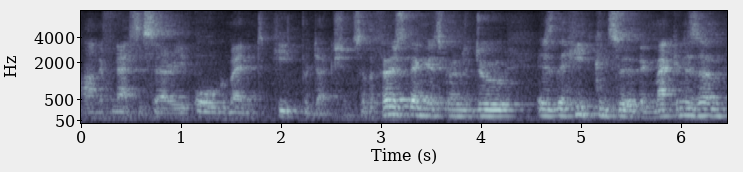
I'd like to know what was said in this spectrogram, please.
and if necessary augment heat production. So the first thing it's going to do is the heat conserving mechanism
